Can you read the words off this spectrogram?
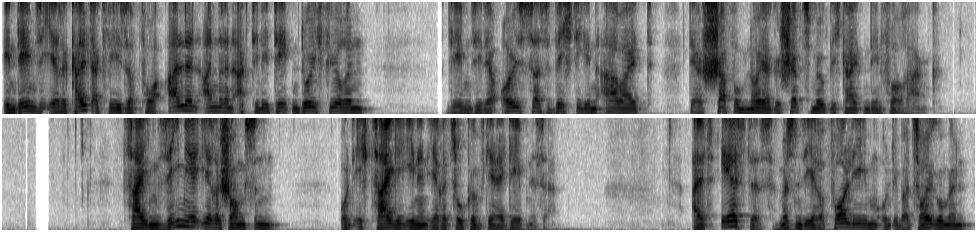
Indem sie ihre Kaltakquise vor allen anderen Aktivitäten durchführen, geben sie der äußerst wichtigen Arbeit der Schaffung neuer Geschäftsmöglichkeiten den Vorrang. Zeigen Sie mir Ihre Chancen und ich zeige Ihnen Ihre zukünftigen Ergebnisse. Als erstes müssen Sie Ihre Vorlieben und Überzeugungen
